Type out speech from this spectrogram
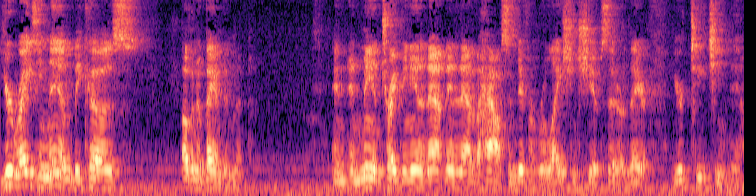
you're raising them because of an abandonment. and, and men traipsing in and out and in and out of a house and different relationships that are there. You're teaching them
